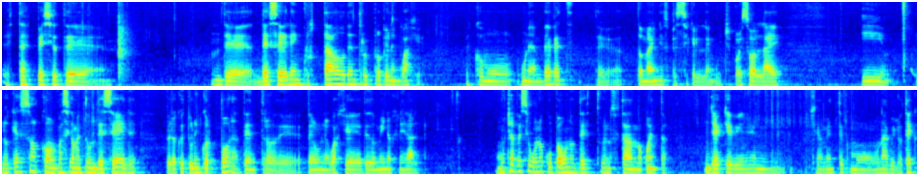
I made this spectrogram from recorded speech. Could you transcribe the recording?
estas especies de, de DSL incrustado dentro del propio lenguaje. Es como una embedded eh, domain specific language, por eso la E. Y lo que hace son como básicamente un DSL, pero que tú lo incorporas dentro de, de un lenguaje de dominio general. Muchas veces uno ocupa uno de estos y no se está dando cuenta, ya que vienen generalmente como una biblioteca.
